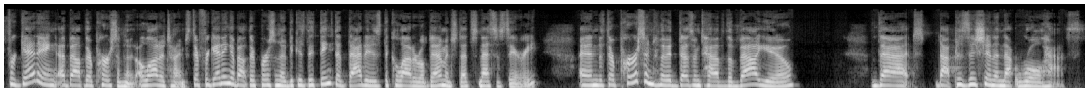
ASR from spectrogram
forgetting about their personhood. A lot of times they're forgetting about their personhood because they think that that is the collateral damage that's necessary and that their personhood doesn't have the value that that position and that role has.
